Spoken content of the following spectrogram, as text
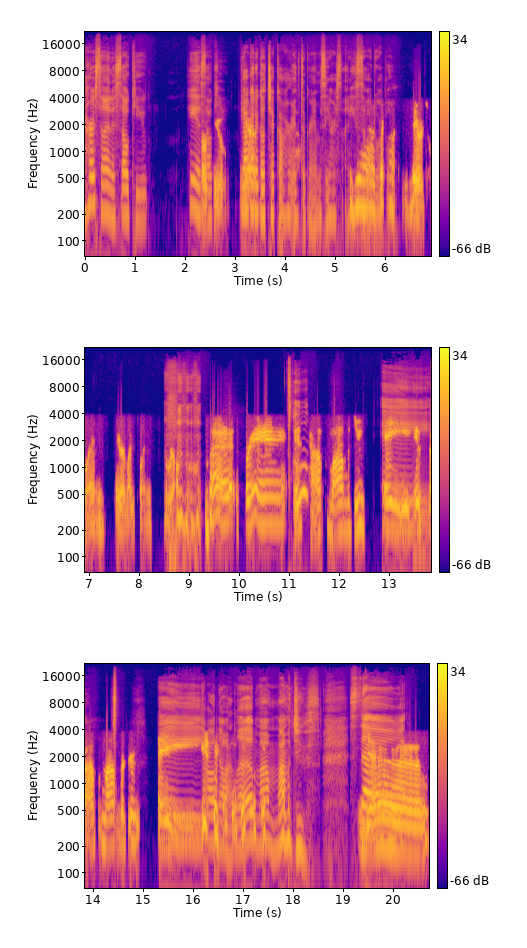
Her son is so cute. He is so, so cute. cute. Y'all yeah, gotta go check out her Instagram and see her son. He's so yeah, check adorable. out- they're twins. They're like twins for real. but friend, it's time for Mama Juice. Hey, it's time for Mama Juice. Hey, Hey. y'all know I love my mama juice. So yes.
